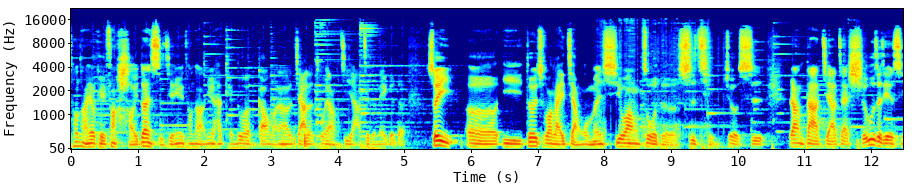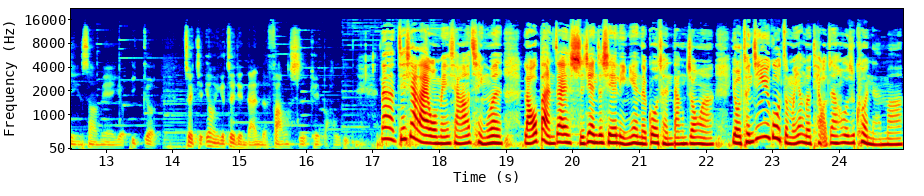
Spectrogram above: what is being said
通常又可以放好一段时间，因为通常因为它甜度很高嘛，然后加了脱氧剂啊，这个那个的，所以呃，以对厨房来讲，我们希望做的事情就是让大家在食物这件事情上面有一个。最简用一个最简单的方式可以保护地。那接下来我们想要请问老板，在实践这些理念的过程当中啊，有曾经遇过怎么样的挑战或是困难吗？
